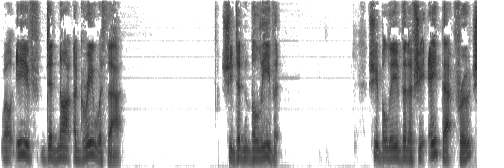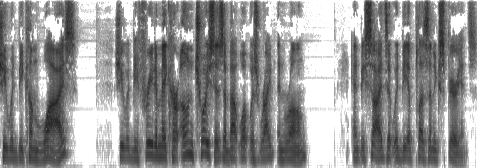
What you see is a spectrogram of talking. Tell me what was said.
Well, Eve did not agree with that. She didn't believe it. She believed that if she ate that fruit, she would become wise. She would be free to make her own choices about what was right and wrong. And besides, it would be a pleasant experience.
